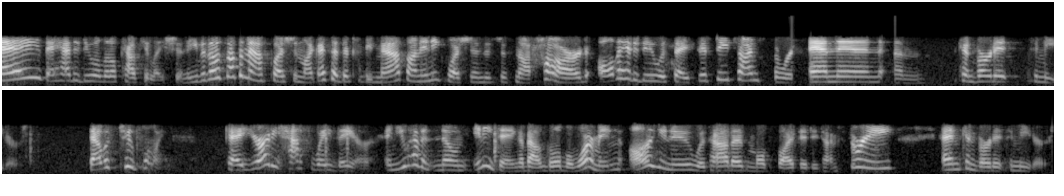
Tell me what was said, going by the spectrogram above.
A, they had to do a little calculation. Even though it's not the math question, like I said, there could be math on any question. It's just not hard. All they had to do was say 50 times 3 and then um, convert it to meters. That was two points. Okay, you're already halfway there, and you haven't known anything about global warming. All you knew was how to multiply 50 times 3 and convert it to meters.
